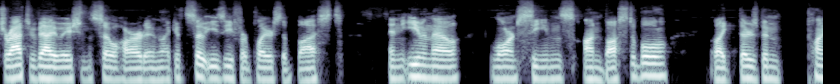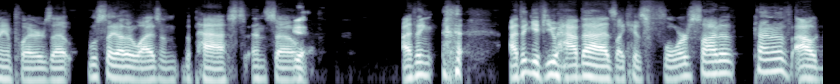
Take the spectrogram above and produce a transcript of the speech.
draft evaluation is so hard and like it's so easy for players to bust. And even though Lawrence seems unbustable. Like there's been plenty of players that will say otherwise in the past, and so yeah. I think I think if you have that as like his floor side of kind of, I would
